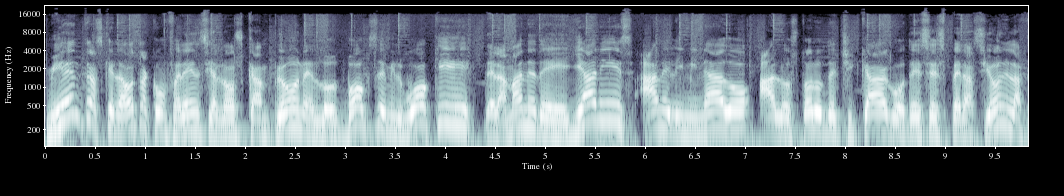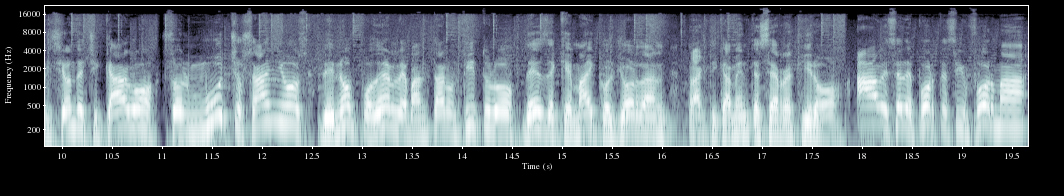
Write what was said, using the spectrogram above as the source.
Mientras que en la otra conferencia, los campeones, los Bucks de Milwaukee, de la mano de Giannis, han eliminado a los Toros de Chicago. Desesperación en la afición de Chicago. Son muchos años de no poder levantar un título desde que Michael Jordan prácticamente se retiró. ABC Deportes informa.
